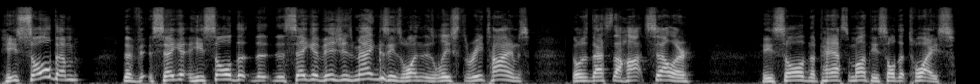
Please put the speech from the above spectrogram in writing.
He sold them. The Sega. He sold the, the, the Sega Visions magazines one at least three times. Those. That's the hot seller. He sold in the past month. He sold it twice.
